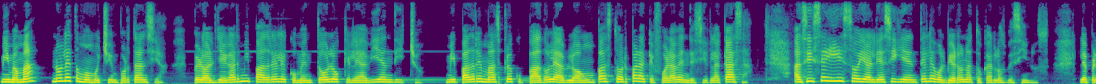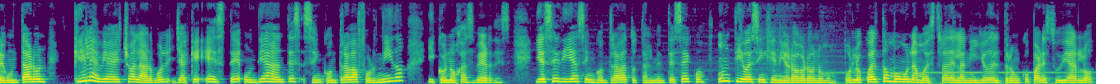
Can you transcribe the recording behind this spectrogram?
Mi mamá no le tomó mucha importancia, pero al llegar mi padre le comentó lo que le habían dicho. Mi padre más preocupado le habló a un pastor para que fuera a bendecir la casa. Así se hizo y al día siguiente le volvieron a tocar los vecinos. Le preguntaron qué le había hecho al árbol, ya que éste un día antes se encontraba fornido y con hojas verdes, y ese día se encontraba totalmente seco. Un tío es ingeniero agrónomo, por lo cual tomó una muestra del anillo del tronco para estudiarlo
